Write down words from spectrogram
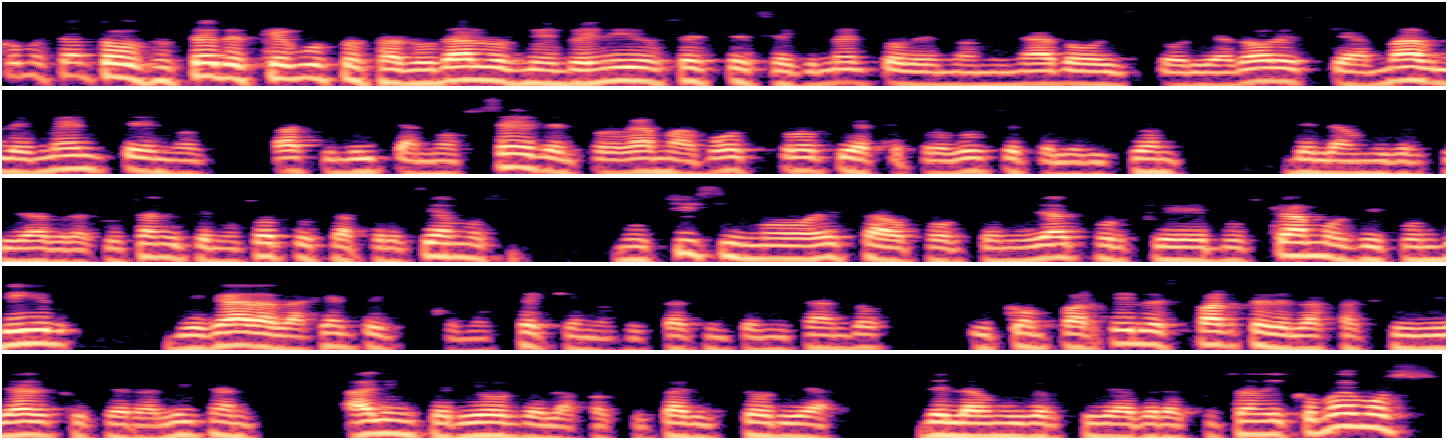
¿Cómo están todos ustedes? Qué gusto saludarlos. Bienvenidos a este segmento denominado Historiadores que amablemente nos facilita, nos cede el programa Voz Propia que produce televisión de la Universidad Veracruzana y que nosotros apreciamos muchísimo esta oportunidad porque buscamos difundir, llegar a la gente como usted que nos está sintonizando y compartirles parte de las actividades que se realizan al interior de la Facultad de Historia de la Universidad Veracruzana. Y como hemos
